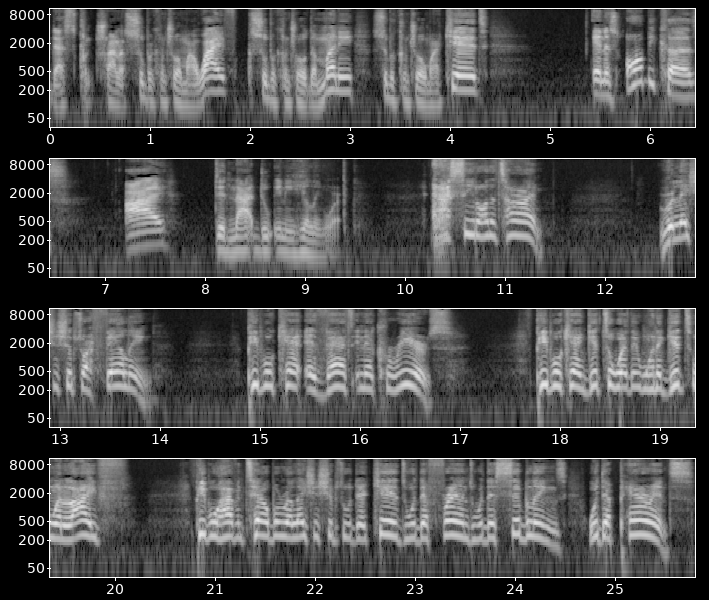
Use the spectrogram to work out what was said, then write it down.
that's con- trying to super control my wife, super control the money, super control my kids. And it's all because I did not do any healing work. And I see it all the time. Relationships are failing. People can't advance in their careers. People can't get to where they want to get to in life People having terrible relationships with their kids, with their friends, with their siblings, with their parents.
